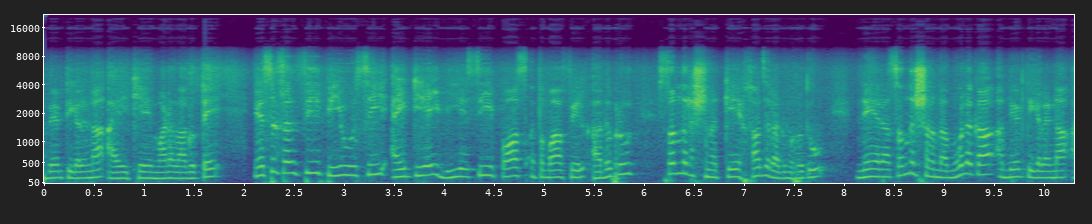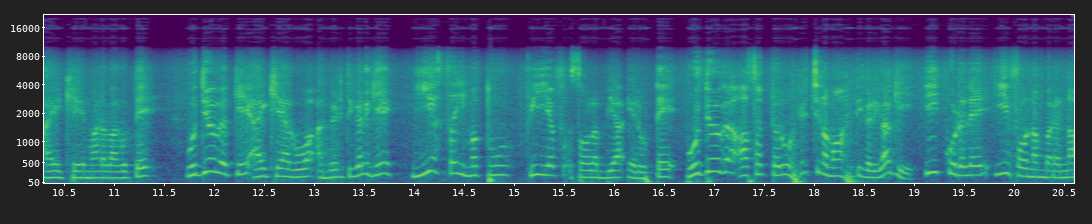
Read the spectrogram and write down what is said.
ಅಭ್ಯರ್ಥಿಗಳನ್ನ ಆಯ್ಕೆ ಮಾಡಲಾಗುತ್ತೆ. SSLC PUC ITI BSc pass ಅಥವಾ ಫೇಲ್ ಆದವರು ಸಂದರ್ಶನಕ್ಕೆ ಹಾಜರಾಗಬಹುದು. ನೇರ ಸಂದರ್ಶನದ ಮೂಲಕ ಅಭ್ಯರ್ಥಿಗಳನ್ನು ಆಯ್ಕೆ ಮಾಡಲಾಗುತ್ತೆ. ಉದ್ಯೋಗಕ್ಕೆ ಆಯ್ಕೆಯಾಗುವ ಅಭ್ಯರ್ಥಿಗಳಿಗೆ ಇಎಸ್ಐ ಮತ್ತು ಪಿಎಫ್ ಸೌಲಭ್ಯ ಇರುತ್ತೆ. ಉದ್ಯೋಗ ಆಸಕ್ತರು ಹೆಚ್ಚಿನ ಮಾಹಿತಿಗಳಿಗಾಗಿ ಈ ಕೂಡಲೇ ಈ ಫೋನ್ ನಂಬರ್ ಅನ್ನ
